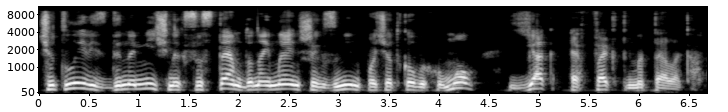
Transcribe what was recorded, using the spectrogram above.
чутливість динамічних систем до найменших змін початкових умов як ефект метелика.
